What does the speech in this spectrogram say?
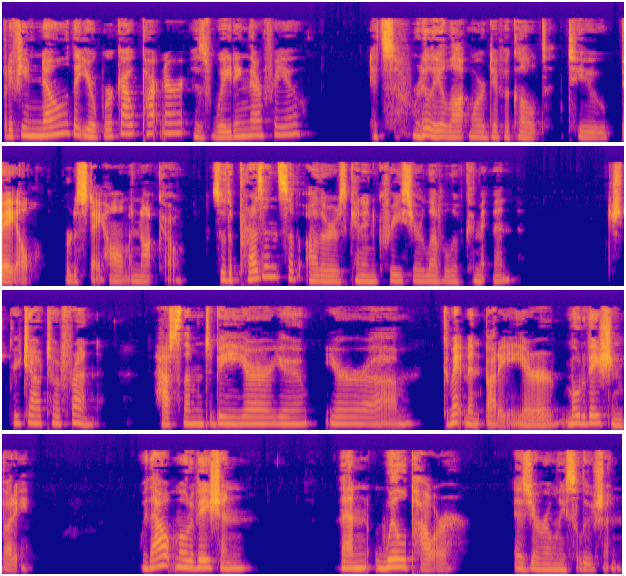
but if you know that your workout partner is waiting there for you, it's really a lot more difficult to bail or to stay home and not go. So the presence of others can increase your level of commitment. Just reach out to a friend. Ask them to be your your your um, commitment buddy, your motivation buddy. Without motivation, then willpower is your only solution.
